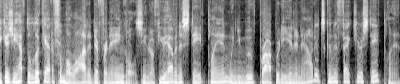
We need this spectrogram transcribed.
because you have to look at it from a lot of different angles. You know, if you have an estate plan, when you move property in and out, it's going to affect your estate plan.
